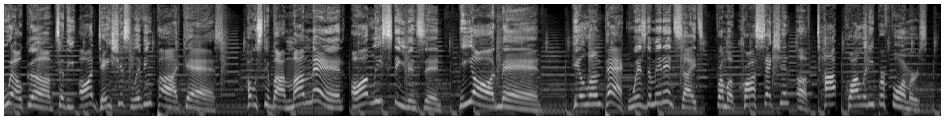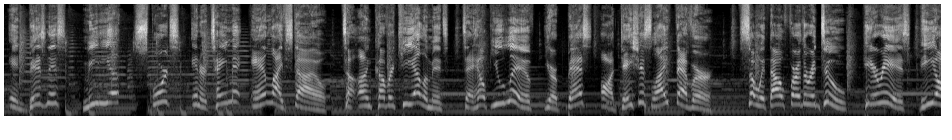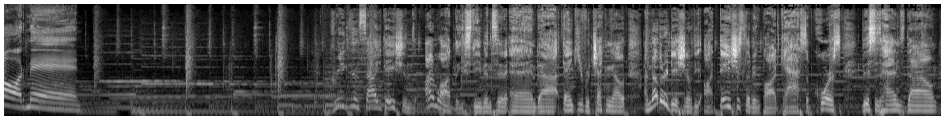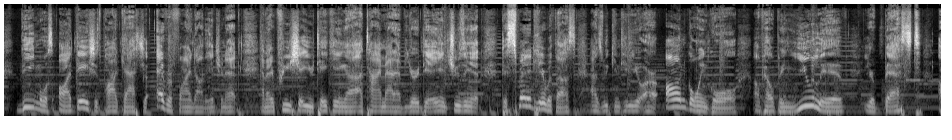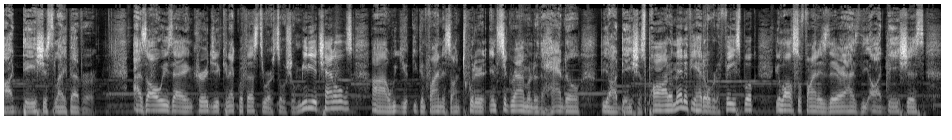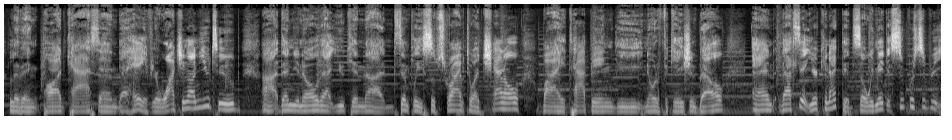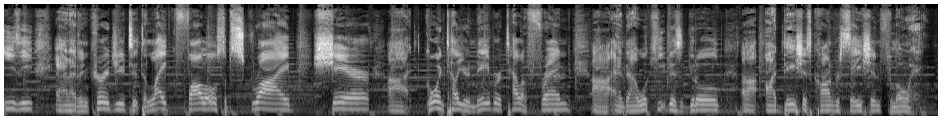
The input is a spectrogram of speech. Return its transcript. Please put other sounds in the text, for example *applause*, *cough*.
Welcome to the Audacious Living Podcast, hosted by my man, Audley Stevenson, the Odd Man. He'll unpack wisdom and insights from a cross section of top quality performers in business, media, sports, entertainment, and lifestyle to uncover key elements to help you live your best audacious life ever. So, without further ado, here is the Odd Man. Greetings and salutations. I'm Audley Stevenson, and uh, thank you for checking out another edition of the Audacious Living Podcast. Of course, this is hands down the most audacious podcast you'll ever find on the internet, and I appreciate you taking uh, a time out of your day and choosing it to spend it here with us as we continue our ongoing goal of helping you live your best audacious life ever. As always, I encourage you to connect with us through our social media channels. Uh, we, you, you, can find us on Twitter and Instagram under the handle The Audacious Pod. And then if you head over to Facebook, you'll also find us there as The Audacious Living Podcast. And uh, hey, if you're watching on YouTube, uh, then you know that you can uh, simply subscribe to our channel by tapping the notification bell and that's it. You're connected. So we make it super, super easy. And I'd encourage you to, to like, follow, subscribe, share, uh, go and tell your neighbor, tell a friend, uh, and uh, we'll keep this good old uh, audacious conversation flowing.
